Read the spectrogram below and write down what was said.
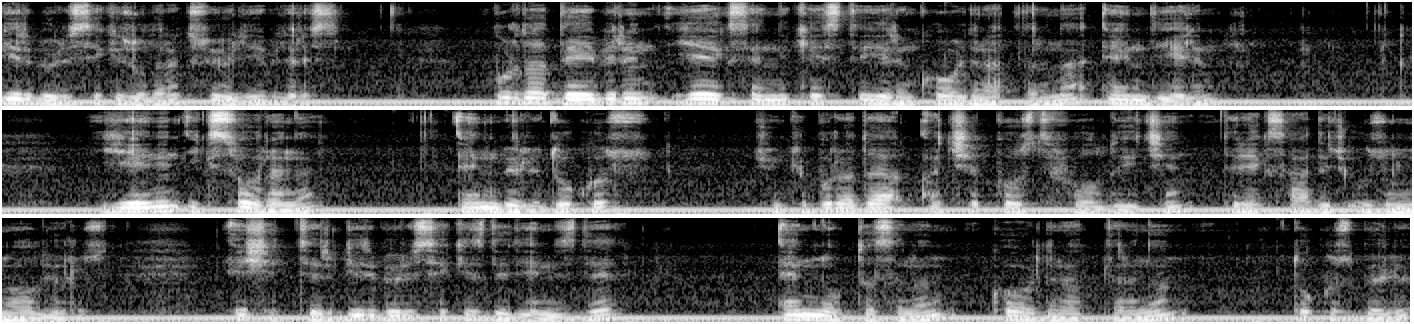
1 bölü 8 olarak söyleyebiliriz. Burada D1'in y eksenini kestiği yerin koordinatlarına n diyelim. y'nin x oranı n bölü 9 çünkü burada açı pozitif olduğu için direkt sadece uzunluğu alıyoruz. Eşittir 1 bölü 8 dediğimizde n noktasının koordinatlarının 9 bölü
